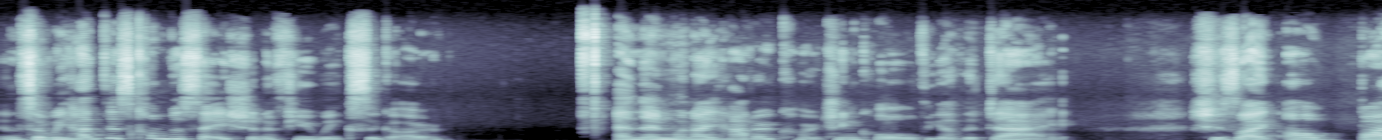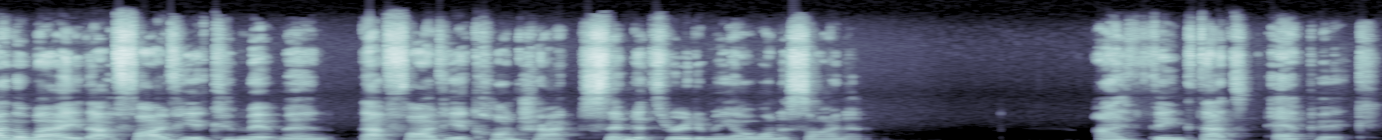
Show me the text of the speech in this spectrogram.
And so we had this conversation a few weeks ago. And then when I had her coaching call the other day, she's like, Oh, by the way, that five year commitment, that five year contract, send it through to me. I want to sign it. I think that's epic.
